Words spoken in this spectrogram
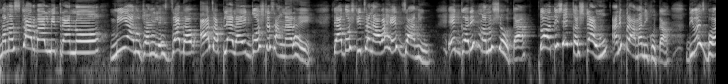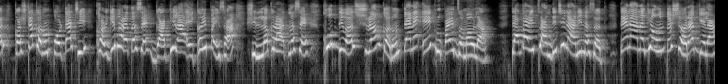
नमस्कार बालमित्रांनो मी अनुजा निलेश जाधव. आज आपल्याला एक गोष्ट सांगणार आहे. त्या गोष्टीचं नाव आहे जाणीव. एक गरीब मनुष्य होता. तो अतिशय कष्टाळू आणि प्रामाणिक होता. दिवसभर कष्ट करून पोटाची खळगी भरत असे. गाठीला एकही पैसा शिल्लक राहत नसे. खूप दिवस श्रम करून त्याने एक रुपये जमवला. त्या काळी चांदीची नाणी नसत. ते नाणं घेऊन तो शहरात गेला.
